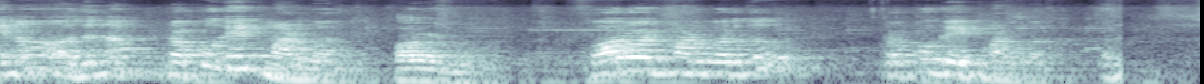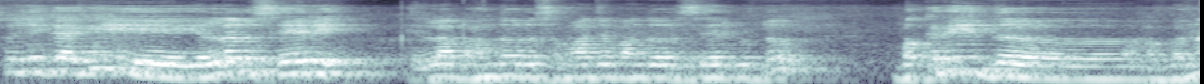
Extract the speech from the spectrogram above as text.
ಏನೋ ಅದನ್ನ ಪ್ರಪೋಗೇಟ್ ಮಾಡಬಾರ್ದು. ಫಾರ್ವರ್ಡ್ ಫಾರ್ವರ್ಡ್ ಮಾಡಬಾರ್ದು ಪ್ರಪೋಗೇಟ್ ಮಾಡಬಾರ್ದು. ಸೊ ಹೀಗಾಗಿ ಎಲ್ಲರೂ ಸೇರಿ ಎಲ್ಲ ಬಾಂಧವರು ಸಮಾಜ ಬಾಂಧವರು ಸೇರಿಬಿಟ್ಟು ಬಕ್ರೀದ್ ಹಬ್ಬನ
